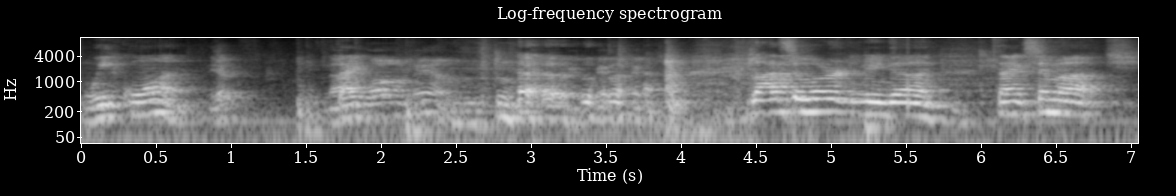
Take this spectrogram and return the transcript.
week one. Yep. Not Thank- long now. No. Lots of work to be done. Thanks so much.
